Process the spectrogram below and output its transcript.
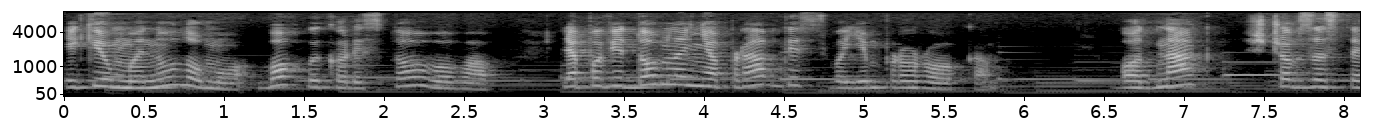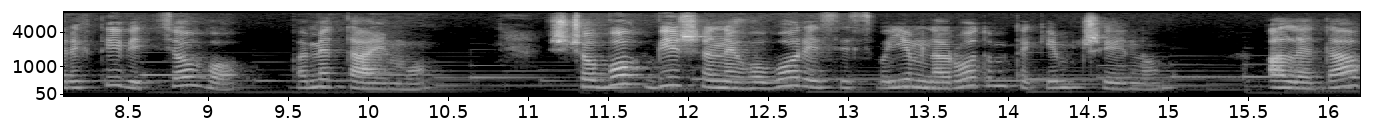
які в минулому Бог використовував для повідомлення правди своїм пророкам. Однак, щоб застерегти від цього, пам'ятаємо, що Бог більше не говорить зі своїм народом таким чином, але дав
